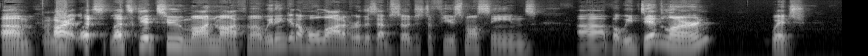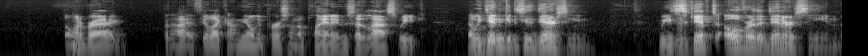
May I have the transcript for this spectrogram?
Um, all right, let's let's get to Mon Mothma. We didn't get a whole lot of her this episode, just a few small scenes. Uh, but we did learn, which don't want to brag, but I feel like I'm the only person on the planet who said it last week, that we didn't get to see the dinner scene. We mm-hmm. skipped over the dinner scene,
